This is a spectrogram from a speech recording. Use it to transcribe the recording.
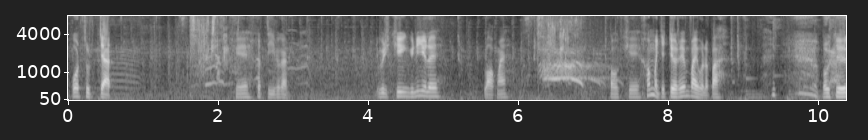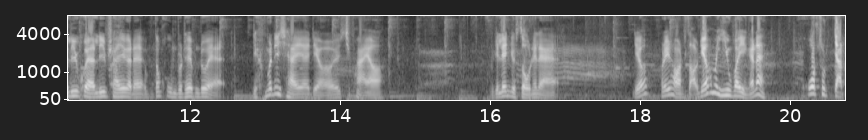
โคตรสุดจัดโอเคก็ตีไปก่อนดิวิดคิงอยู่นี่เลยหลอกไหม โอเคเขาเหมือนจะเจอเทมไฟหมดแล้วปะโอเครีบแขวนรีบใช้ก่อนนะผมต้องคุมตัวเทมด้วยอะเดี๋ยวไม่ได้ใช้อะเดี๋ยวชิบหายเอาผมจะเล่นอยู่โซนนี่แหละเดี๋ยวคนนี้ถอนเสาเดี๋ยวเขามาฮิวไปอย่างนั้นน่ะโคตรสุดจัด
